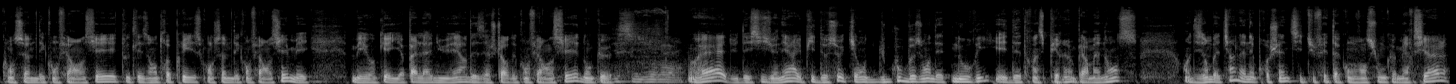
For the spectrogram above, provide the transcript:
consomment des conférenciers, toutes les entreprises consomment des conférenciers, mais, mais ok, il n'y a pas l'annuaire des acheteurs de conférenciers, donc euh, ouais, du décisionnaire, et puis de ceux qui ont du coup besoin d'être nourris et d'être inspirés en permanence, en disant bah tiens l'année prochaine si tu fais ta convention commerciale,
